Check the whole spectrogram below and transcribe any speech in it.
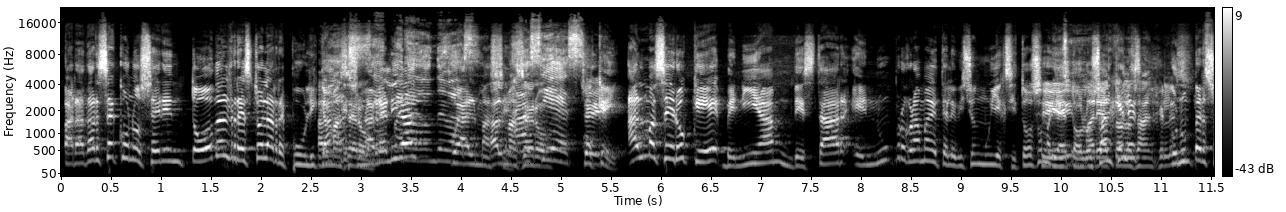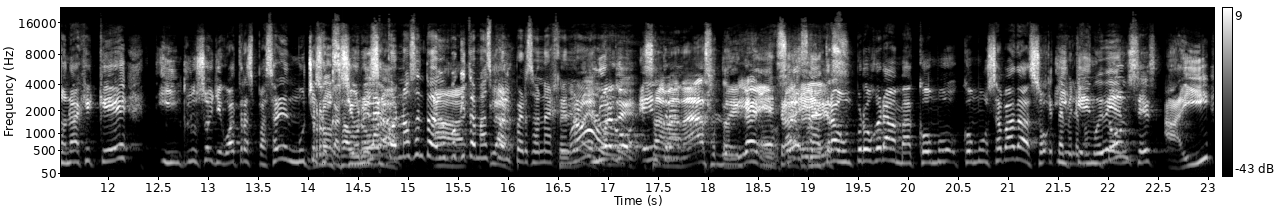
para darse a conocer en todo el resto de la República, Almacero. es una ¿Para realidad, fue? Almacero. Almacero. Así es. Sí. Ok, Almacero que venía de estar en un programa de televisión muy exitoso, Sí, María de todos, María los, de todos Ángeles, los Ángeles. con un personaje que incluso llegó a traspasar en muchas Rosa ocasiones. La a- conocen todavía un poquito más por claro. el personaje. ¿no? Bueno, Luego entra, Sabadazo luego también. entra, un programa como, como Sabadazo Que y que entonces ahí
